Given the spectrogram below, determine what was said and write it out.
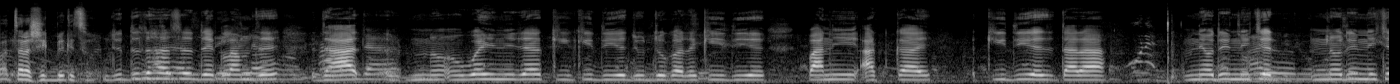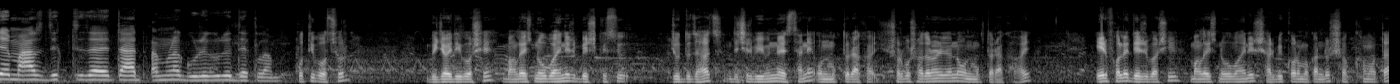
বাচ্চারা শিখবে কিছু। যুদ্ধ জাহাজে দেখলাম যে জাহাজ নৌবাহিনীরা কি কি দিয়ে যুদ্ধ করে কি দিয়ে পানি আটকায়, কি দিয়ে তারা নদীর নিচে নদীর নিচে মাছ দেখতে যায়, তা আমরা ঘুরে ঘুরে দেখলাম। প্রতি বছর বিজয় দিবসে বাংলাদেশ নৌবাহিনীর বেশ কিছু যুদ্ধজাহাজ দেশের বিভিন্ন স্থানে উন্মুক্ত রাখা হয়, সর্বসাধারণের জন্য উন্মুক্ত রাখা হয়। এর ফলে দেশবাসী বাংলাদেশ নৌবাহিনীর সার্বিক কর্মকাণ্ড, সক্ষমতা,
